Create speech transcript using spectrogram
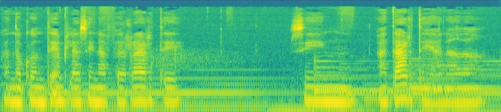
cuando contemplas sin aferrarte, sin atarte a nada.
